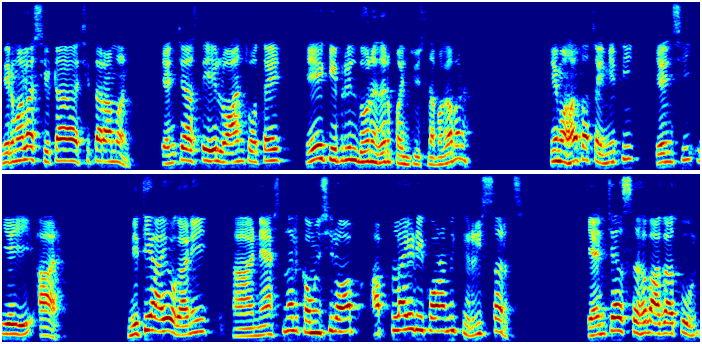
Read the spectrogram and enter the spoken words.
निर्मला सीता सीतारामन यांच्या हस्ते हे लॉन्च होत आहे एक एप्रिल दोन हजार पंचवीस ला बघा बरं. हे महत्वाचं आहे. Niti N C A R. Niti Aayog आणि national council of applied economic research यांच्या सहभागातून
